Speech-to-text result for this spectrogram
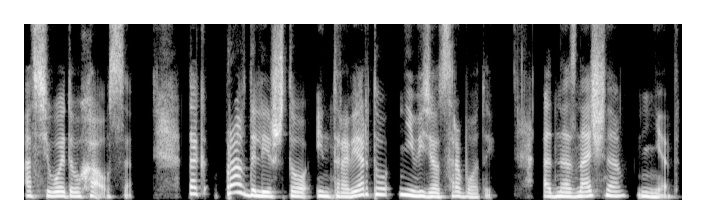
от всего этого хаоса. Так правда ли, что интроверту не везет с работой? Однозначно нет.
